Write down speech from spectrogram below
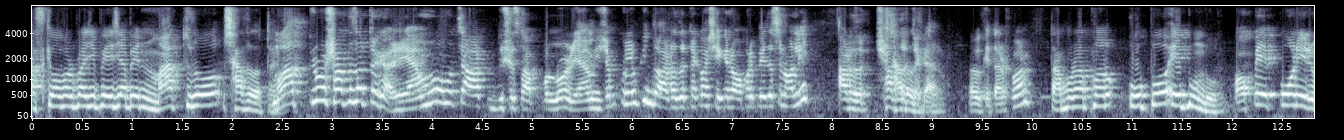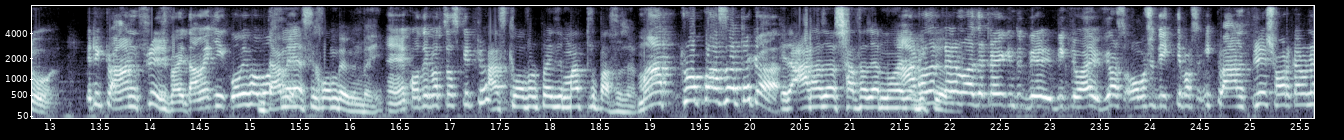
আজকে অফার প্রাইসে পেয়ে যাবেন মাত্র সাত হাজার টাকা। মাত্র সাত হাজার টাকা। র্যামও হচ্ছে আট দুশো ছাপ্পান্ন। র্যাম হিসাব করলেও কিন্তু আট হাজার টাকা সেখানে অফার পেয়ে যাচ্ছেন অনলি আট হাজার সাত হাজার টাকা। ওকে তারপর? তারপর আপনার ওপো এ পনেরো। অপে পনেরো। এটা একটু আনফ্রেশ ভাই দামে কি কমে পাবো দামে আজকে? কম পাবেন ভাই। হ্যাঁ কত পাচ্ছে আজকে একটু? আজকে অফার প্রাইসে মাত্র পাঁচ হাজার। মাত্র পাঁচ হাজার টাকা? এটা আট হাজার সাত হাজার নয় আট হাজার হাজার বিক্রি টাকা হয়। নয় হাজার টাকা কিন্তু বিক্রি হয়। ভিউয়ার্স অবশ্যই দেখতে পাচ্ছেন একটু আনফ্রেশ হওয়ার কারণে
